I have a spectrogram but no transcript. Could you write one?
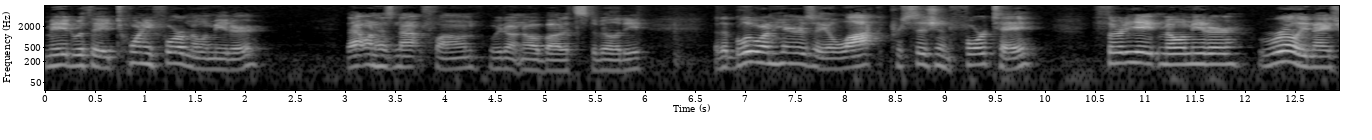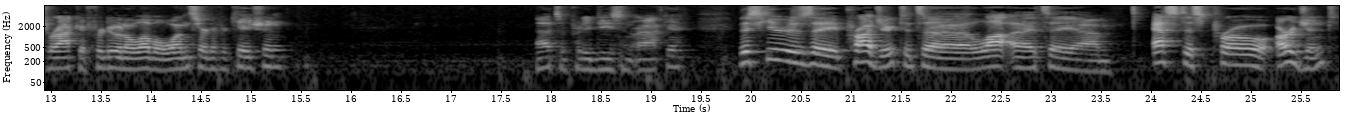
made with a 24 millimeter that one has not flown. We don't know about its stability. The blue one here is a LOC Precision Forte, 38 millimeter, really nice rocket for doing a level one certification. That's a pretty decent rocket. This here is a project. It's a uh, it's a um, Estes Pro Argent,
